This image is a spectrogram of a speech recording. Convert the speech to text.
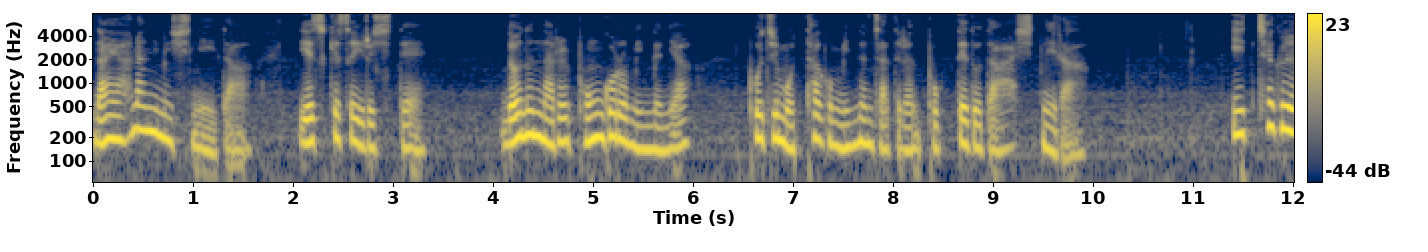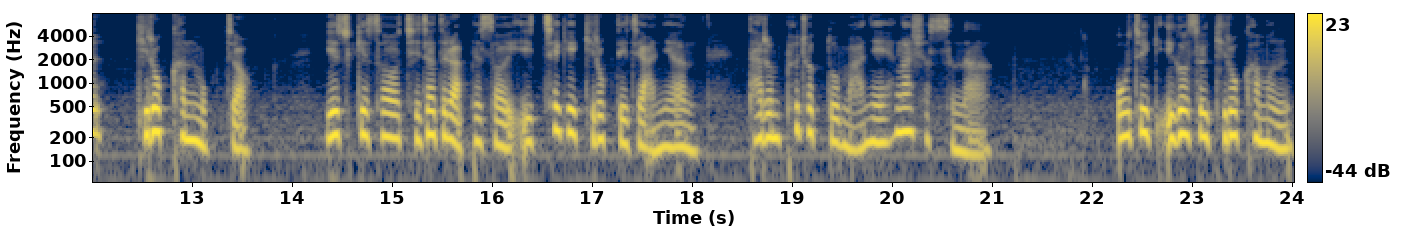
나의 하나님이시니이다. 예수께서 이르시되 너는 나를 본고로 믿느냐 보지 못하고 믿는 자들은 복되도다 하시니라. 이 책을 기록한 목적 예수께서 제자들 앞에서 이 책에 기록되지 아니한 다른 표적도 많이 행하셨으나 오직 이것을 기록함은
